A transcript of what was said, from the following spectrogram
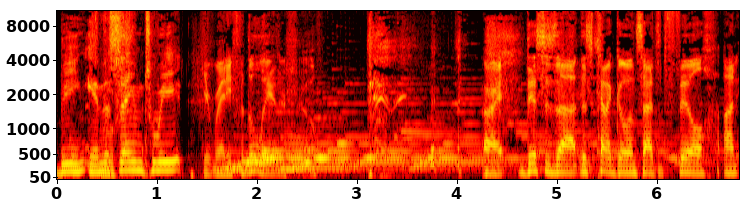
being in the same tweet. Get ready for the laser show. All right, this is uh this kind of coincides with Phil. On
